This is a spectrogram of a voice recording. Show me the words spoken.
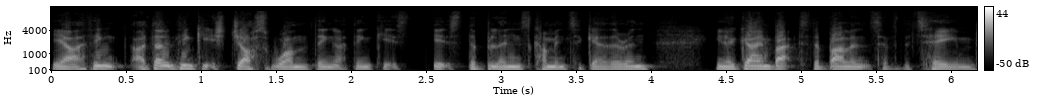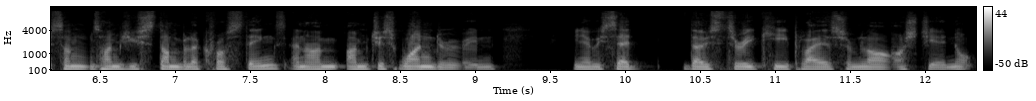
yeah, I think I don't think it's just one thing. I think it's it's the blends coming together, and you know going back to the balance of the team. Sometimes you stumble across things, and I'm I'm just wondering, you know, we said those three key players from last year not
